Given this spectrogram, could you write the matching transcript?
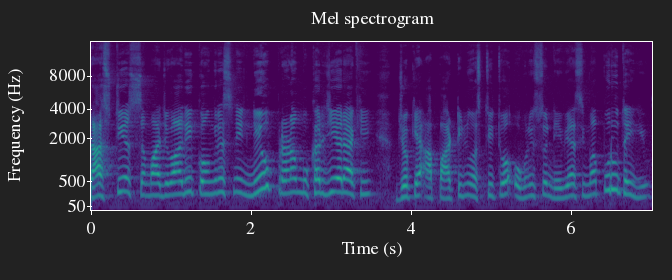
રાષ્ટ્રીય સમાજવાદી કોંગ્રેસની નીવ પ્રણવ મુખર્જીએ રાખી જોકે આ પાર્ટીનું અસ્તિત્વ ઓગણીસો નેવ્યાસીમાં પૂરું થઈ ગયું.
